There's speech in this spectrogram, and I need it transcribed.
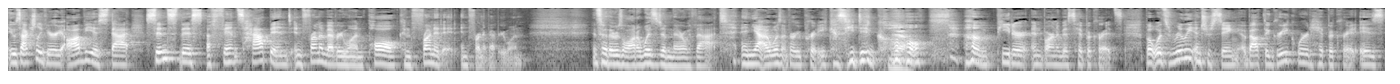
it was actually very obvious that since this offense happened in front of everyone, Paul confronted it in front of everyone. And so there was a lot of wisdom there with that. And yeah, it wasn't very pretty because he did call yeah. um, Peter and Barnabas hypocrites. But what's really interesting about the Greek word hypocrite is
